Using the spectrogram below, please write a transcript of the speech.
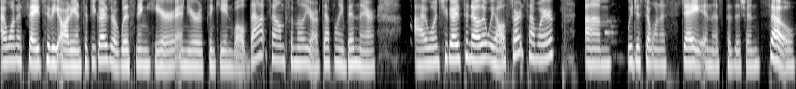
I want to say to the audience if you guys are listening here and you're thinking, well, that sounds familiar, I've definitely been there. I want you guys to know that we all start somewhere. Um, we just don't want to stay in this position. So,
